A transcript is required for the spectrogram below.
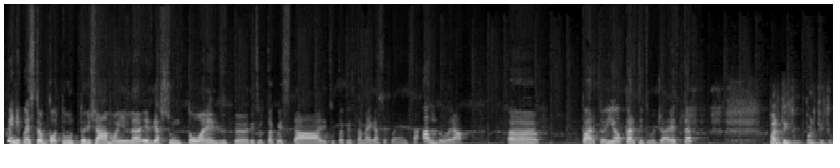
Quindi questo è un po' tutto, diciamo, il, il riassuntone di, tut, di, tutta questa, di, tutta questa, mega sequenza. Allora, uh, parto io, parti tu, Jared. Parti tu, parti tu.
